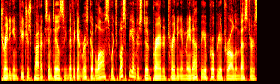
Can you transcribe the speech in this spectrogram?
Trading in futures products entails significant risk of loss, which must be understood prior to trading and may not be appropriate for all investors.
